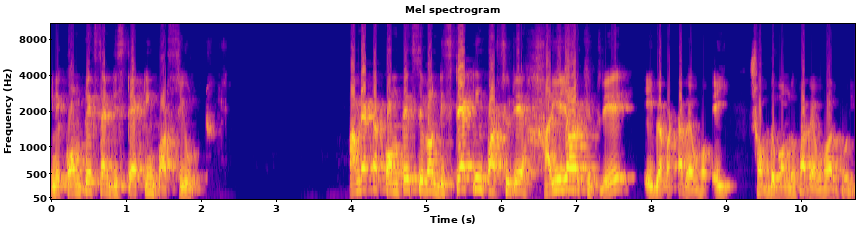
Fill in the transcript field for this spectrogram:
in a complex and distracting pursuit আমরা একটা কমপ্লেক্স এবং ডিস্ট্র্যাক্টিং পারসিউটে হারিয়ে যাওয়ার ক্ষেত্রে এই ব্যাপারটা ব্যবহার, এই শব্দবন্ধটা ব্যবহার করি।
